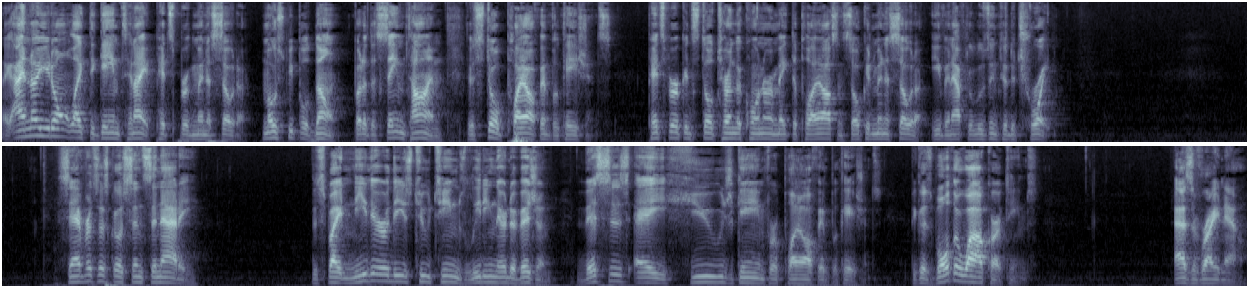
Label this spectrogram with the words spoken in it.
Like I know you don't like the game tonight, Pittsburgh Minnesota. Most people don't, but at the same time, there's still playoff implications. Pittsburgh can still turn the corner and make the playoffs, and so can Minnesota, even after losing to Detroit. San Francisco, Cincinnati. Despite neither of these two teams leading their division, this is a huge game for playoff implications because both are wildcard teams as of right now.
